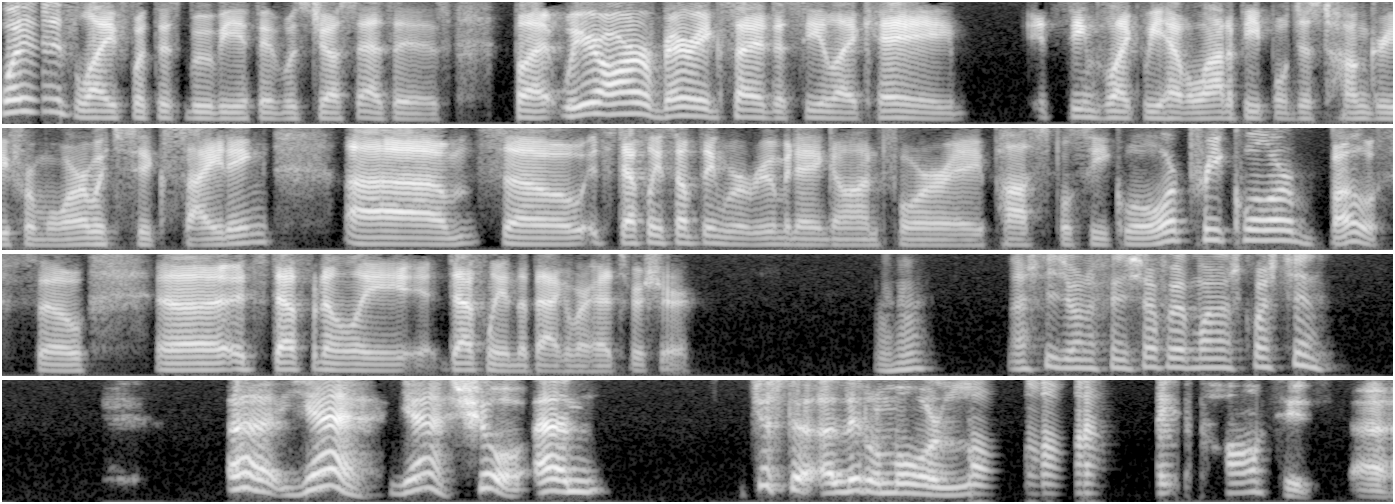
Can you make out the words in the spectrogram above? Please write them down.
what is life with this movie if it was just as is but we are very excited to see like hey it seems like we have a lot of people just hungry for more which is exciting um so it's definitely something we're ruminating on for a possible sequel or prequel or both so uh it's definitely definitely in the back of our heads for sure mm-hmm. Ashley, do you want to finish off with one last question? Uh, yeah, yeah, sure. Um, just a, a little more light-hearted uh,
